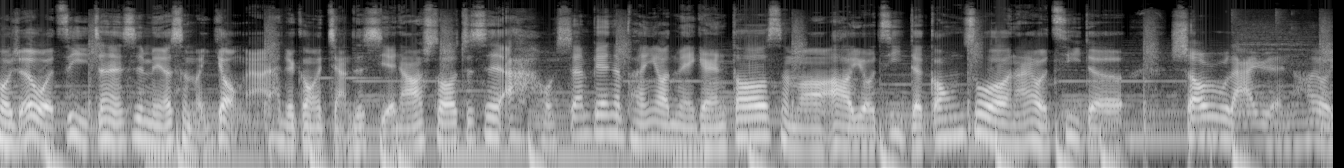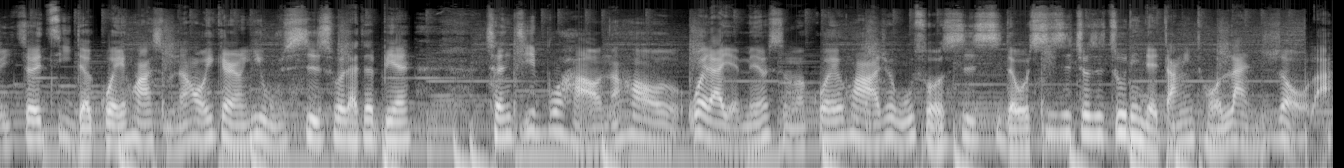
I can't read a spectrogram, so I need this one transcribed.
我觉得我自己真的是没有什么用啊，他就跟我讲这些，然后说就是啊，我身边的朋友每个人都什么啊，有自己的工作，然后有自己的收入来源，然后有一堆自己的规划什么，然后我一个人一无是处在这边，成绩不好，然后未来也没有什么规划，就无所事事的，我其实就是注定得当一坨烂肉啦。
